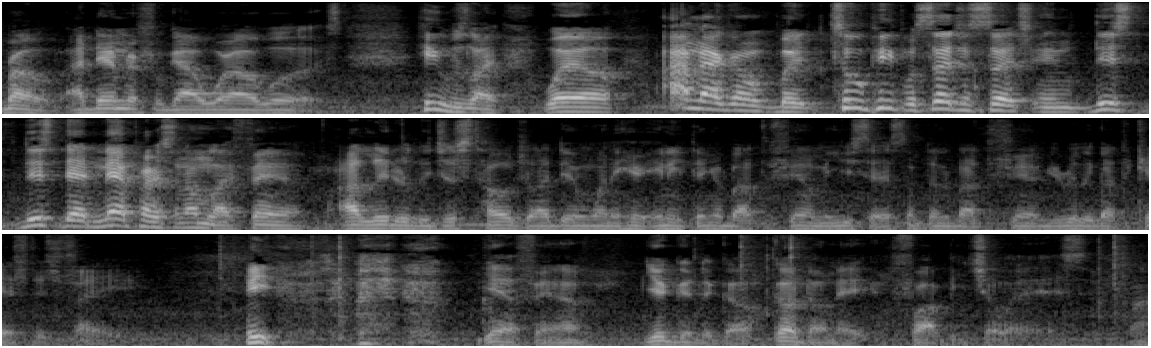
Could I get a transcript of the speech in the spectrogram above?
bro, I damn near forgot where I was. He was like, well, I'm not gonna, but two people such and such, and this, this, that, and that person. I'm like, fam, I literally just told you I didn't want to hear anything about the film, and you said something about the film. You really about to catch this fade. He, yeah, fam, you're good to go. Go donate before I beat your ass. Before I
